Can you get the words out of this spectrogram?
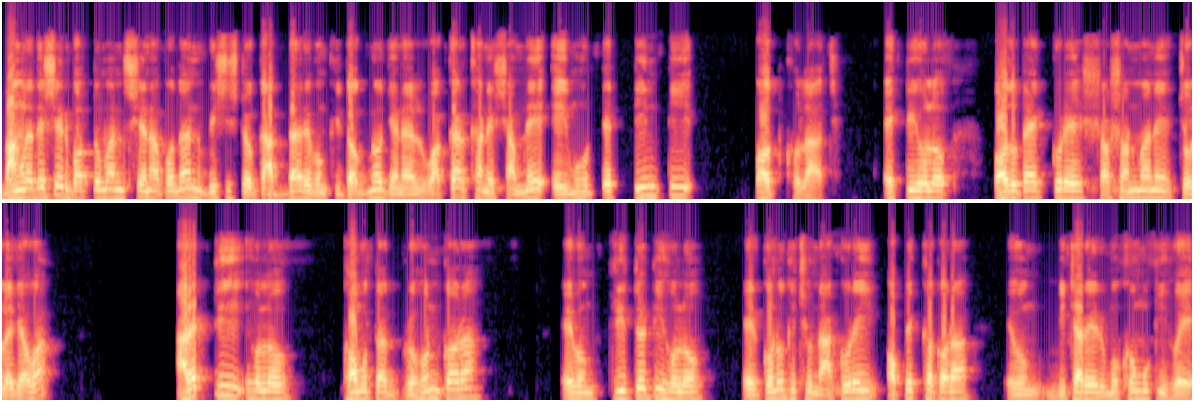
বাংলাদেশের বর্তমান সেনাপ্রধান, বিশিষ্ট গাদ্দার এবং কৃতজ্ঞ জেনারেল ওয়াকার খানের সামনে এই মুহূর্তে তিনটি পদ খোলা আছে। একটি হলো পদত্যাগ করে সসম্মানে চলে যাওয়া, আরেকটি হলো ক্ষমতা গ্রহণ করা, এবং তৃতীয়টি হলো এর কোনো কিছু না করেই অপেক্ষা করা এবং বিচারের মুখোমুখি হয়ে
